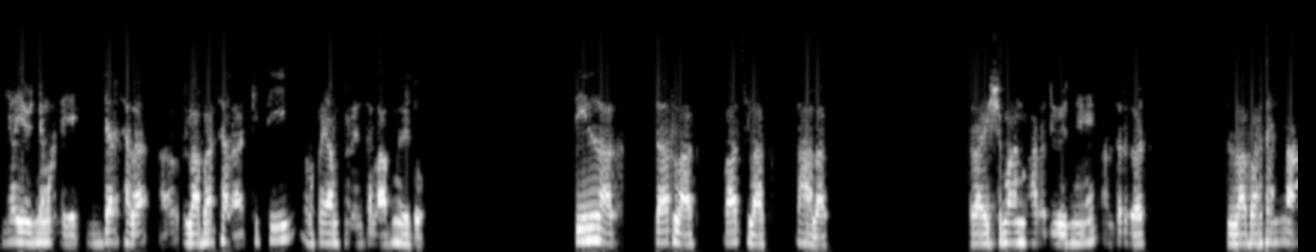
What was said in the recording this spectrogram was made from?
या योजनेमध्ये विद्यार्थ्याला लाभार्थ्याला किती रुपयांपर्यंत लाभ मिळतो? तीन लाख चार लाख पाच लाख सहा लाख. तर आयुष्यमान भारत योजने अंतर्गत लाभार्थ्यांना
